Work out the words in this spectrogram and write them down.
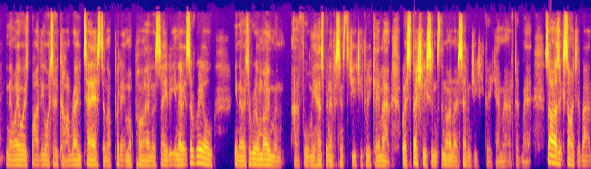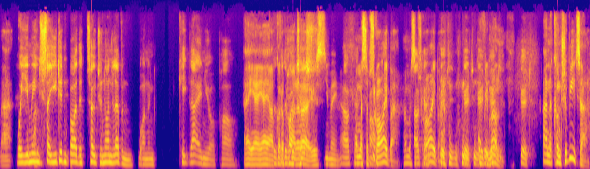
You know, I always buy the Autocar Road Test and I put it in my pile and save it. You know, it's a real, you know, it's a real moment uh, for me. Has been ever since the GT3 came out, but especially since the 997 GT3 came out. I have to admit. So I was excited about that. Well, you mean to say you didn't buy the Total 911 one and keep that in your pile? Hey, yeah, yeah. I've got a pile of those. You mean? Okay. I'm a fine. subscriber. I'm a subscriber Good, good, good, every good, month Good. and a contributor.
